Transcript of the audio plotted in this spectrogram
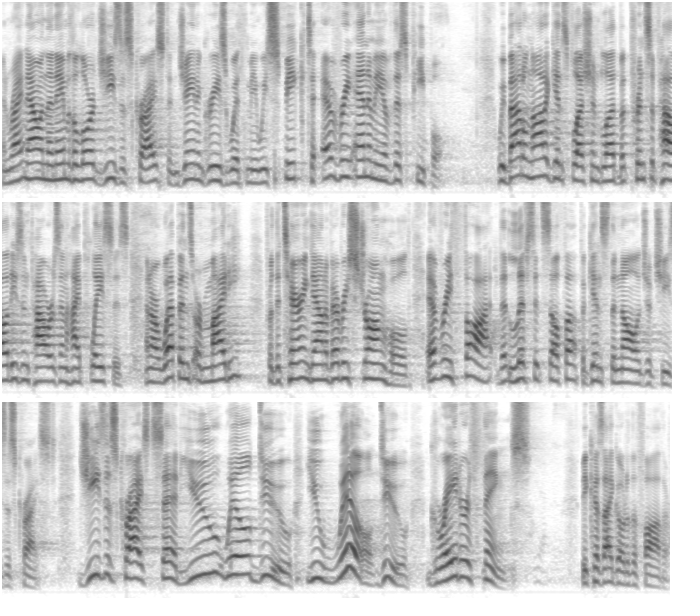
And right now, in the name of the Lord Jesus Christ, and Jane agrees with me, we speak to every enemy of this people. We battle not against flesh and blood, but principalities and powers in high places. And our weapons are mighty for the tearing down of every stronghold, every thought that lifts itself up against the knowledge of Jesus Christ. Jesus Christ said, You will do, you will do greater things because I go to the Father.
